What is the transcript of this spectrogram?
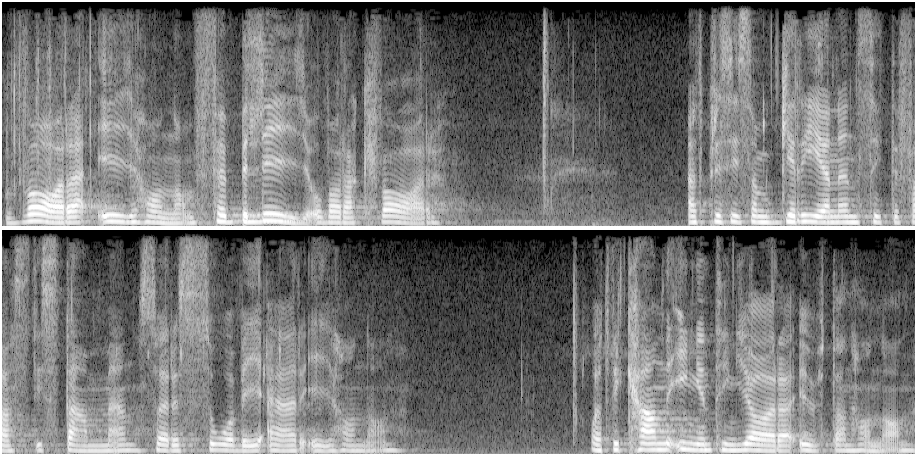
vara i honom, förbli och vara kvar. Att precis som grenen sitter fast i stammen så är det så vi är i honom. Och att vi kan ingenting göra utan honom.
